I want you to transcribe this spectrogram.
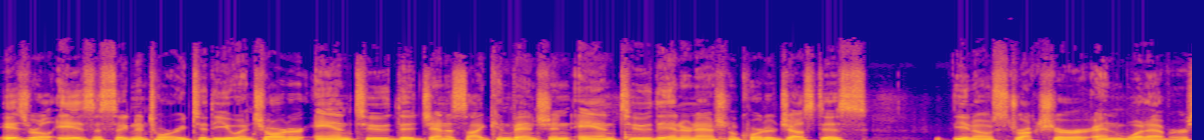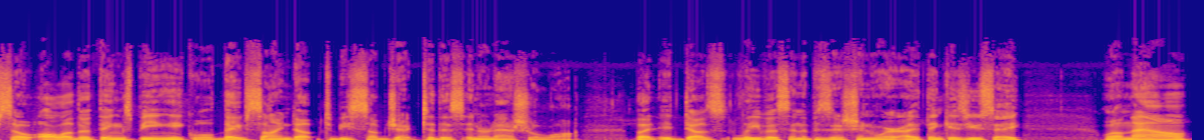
Israel is a signatory to the UN Charter and to the Genocide Convention and to the International Court of Justice, you know, structure and whatever. So, all other things being equal, they've signed up to be subject to this international law. But it does leave us in the position where I think, as you say, well, now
